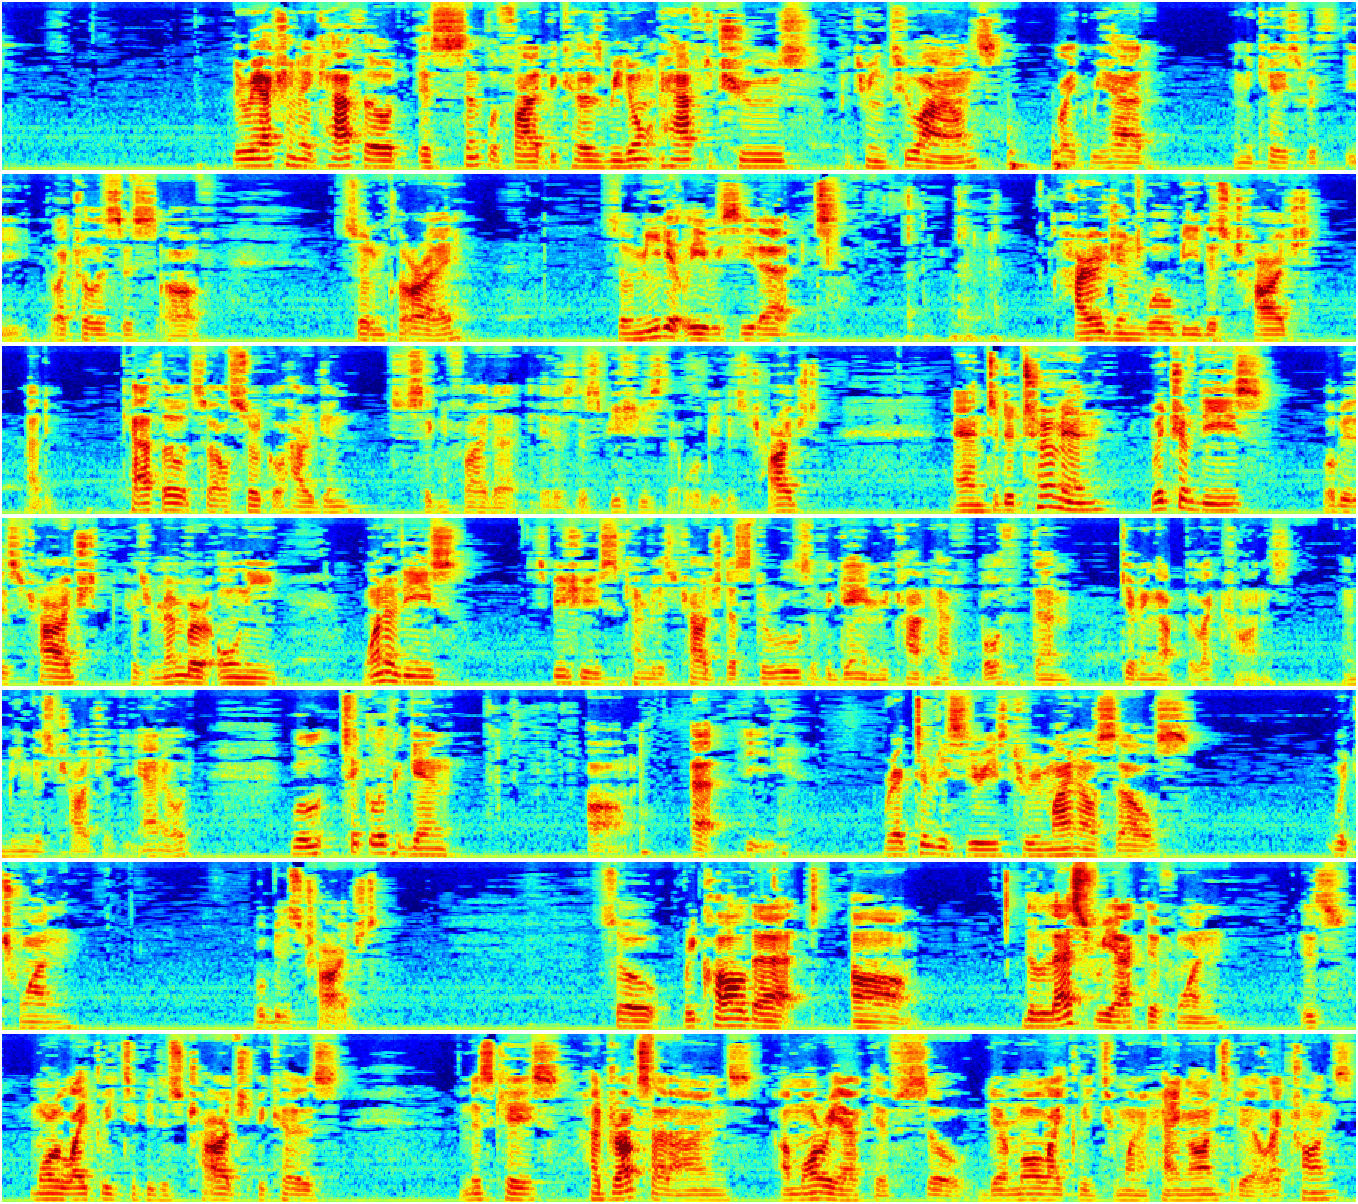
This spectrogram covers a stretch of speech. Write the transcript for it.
the reaction at cathode is simplified because we don't have to choose between two ions like we had in the case with the electrolysis of sodium chloride. So immediately we see that hydrogen will be discharged at the cathode, so I'll circle hydrogen to signify that it is the species that will be discharged. And to determine which of these will be discharged, because remember only one of these species can be discharged. That's the rules of the game. We can't have both of them giving up electrons and being discharged at the anode. We'll take a look again um, at the reactivity series to remind ourselves which one will be discharged. So recall that um, the less reactive one is more likely to be discharged because in this case hydroxide ions are more reactive so they're more likely to want to hang on to their electrons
